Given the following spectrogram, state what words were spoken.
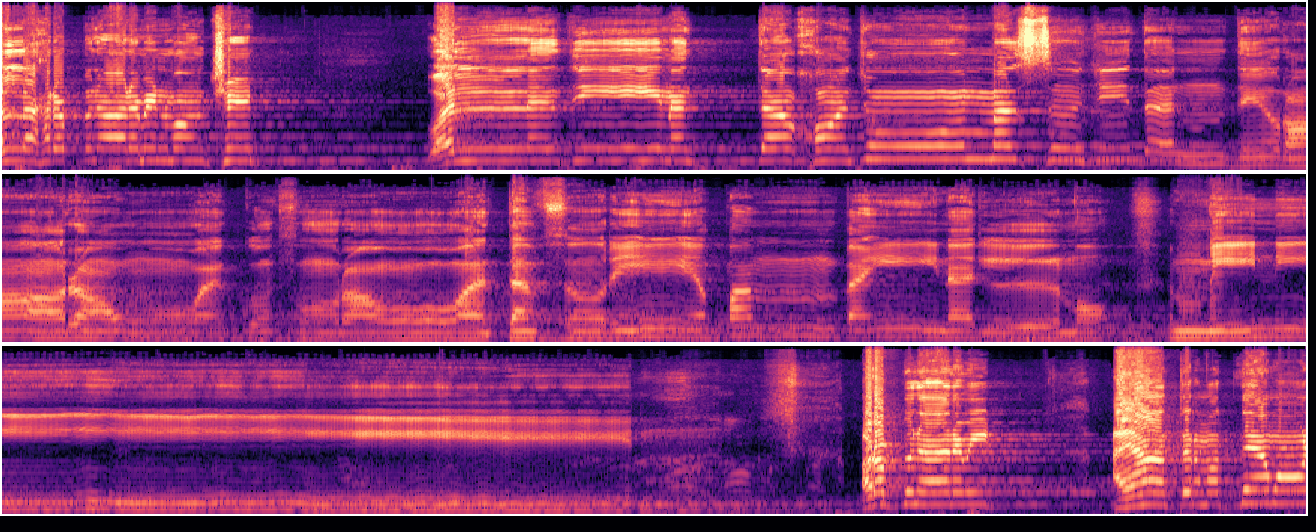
আল্লাহ রাব্বুল আলামিন বলছেন والذين اتخذوا مسجدا ضرارا وكفرا وتفريقا بين المؤمنين রব্বুল আলামিন আয়াতের মধ্যে এমন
